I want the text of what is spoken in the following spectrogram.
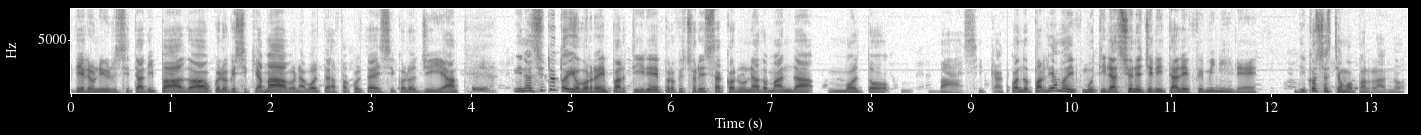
dell'Università di Padova, o quello che si chiamava una volta la facoltà di psicologia. Sì. Innanzitutto io vorrei partire, professoressa, con una domanda molto basica. Quando parliamo di mutilazione genitale femminile, di cosa stiamo parlando?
